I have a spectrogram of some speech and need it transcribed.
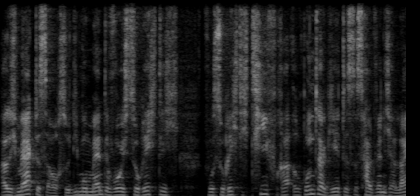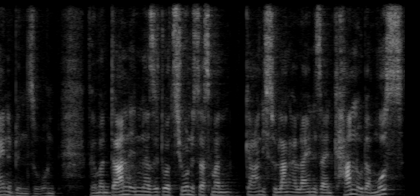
also ich merke das auch, so die Momente, wo ich so richtig, wo es so richtig tief runtergeht, das ist halt, wenn ich alleine bin so. Und wenn man dann in einer Situation ist, dass man gar nicht so lange alleine sein kann oder muss,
